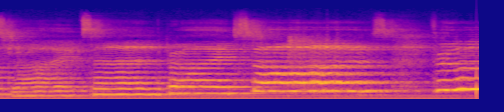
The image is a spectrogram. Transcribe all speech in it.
stripes and bright stars through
